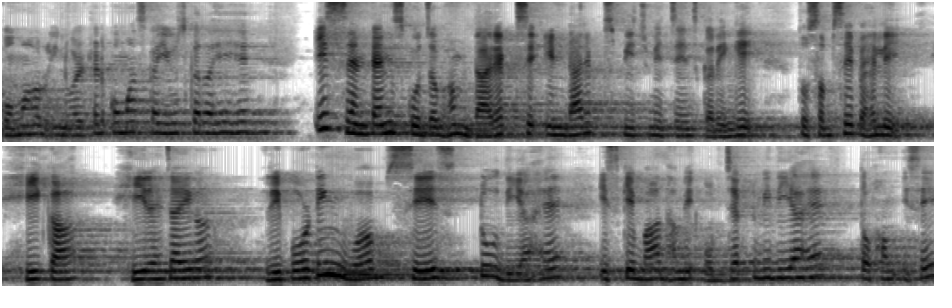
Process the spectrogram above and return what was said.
कोमा और इन्वर्टेड कोमास का यूज़ कर रहे हैं। इस सेंटेंस को जब हम डायरेक्ट से इनडायरेक्ट स्पीच में चेंज करेंगे तो सबसे पहले ही का ही रह जाएगा। रिपोर्टिंग वर्ब सेज टू दिया है, इसके बाद हमें ऑब्जेक्ट भी दिया है तो हम इसे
